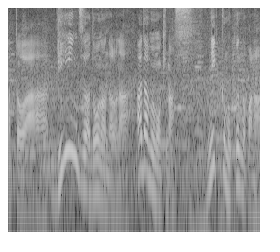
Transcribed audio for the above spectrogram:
あとはビーンズはどうなんだろうな。アダムも来ます。ニックも来んのかな。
